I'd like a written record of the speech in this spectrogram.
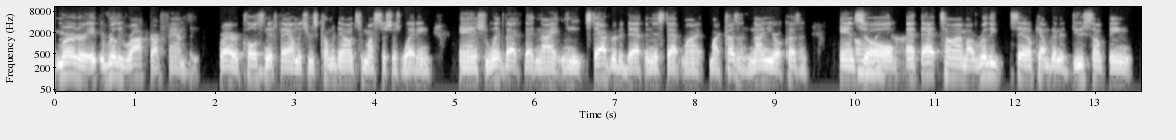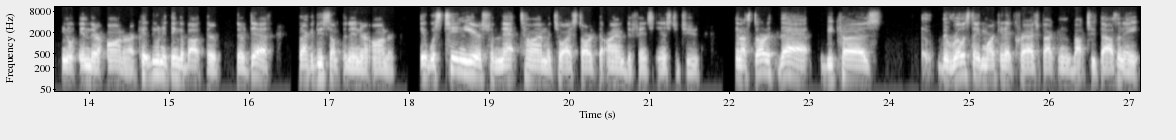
murder, it, it really rocked our family, right? Our close knit family. She was coming down to my sister's wedding and she went back that night and he stabbed her to death and then stabbed my, my cousin, nine year old cousin. And Oh so at that time, I really said, okay, I'm going to do something, you know, in their honor. I couldn't do anything about their, their death, but I could do something in their honor. It was 10 years from that time until I started the I Am Defense Institute. And I started that because the real estate market had crashed back in about 2008.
